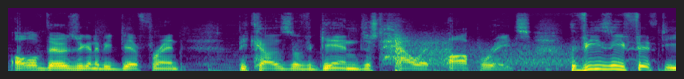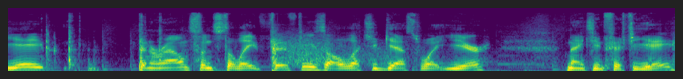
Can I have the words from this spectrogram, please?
all of those are gonna be different because of, again, just how it operates. The VZ58 been around since the late 50s. I'll let you guess what year, 1958.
